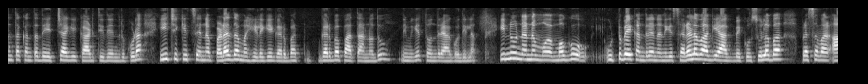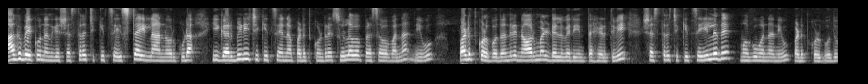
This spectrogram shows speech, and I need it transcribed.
ಅಂತಕ್ಕಂಥದ್ದು ಹೆಚ್ಚಾಗಿ ಕಾಡ್ತಿದೆ ಅಂದರೂ ಕೂಡ ಈ ಚಿಕಿತ್ಸೆಯನ್ನು ಪಡೆದ ಮಹಿಳೆಗೆ ಗರ್ಭ, ಗರ್ಭಪಾತ ಅನ್ನೋದು ನಿಮಗೆ ತೊಂದರೆ ಆಗೋದಿಲ್ಲ. ಇನ್ನು ನನ್ನ ಮಗು ಹುಟ್ಟಬೇಕಂದ್ರೆ ನನಗೆ ಸರಳವಾಗಿ ಆಗಬೇಕು, ಸುಲಭ ಪ್ರಸವ ಆಗಬೇಕು, ನನಗೆ ಶಸ್ತ್ರಚಿಕಿತ್ಸೆ ಇಷ್ಟ ಇಲ್ಲ ಅನ್ನೋರು ಕೂಡ ಈ ಗರ್ಭಿಣಿ ಚಿಕಿತ್ಸೆಯನ್ನು ಪಡೆದುಕೊಂಡ್ರೆ ಸುಲಭ ಪ್ರಸವವನ್ನು ನೀವು ಪಡೆದುಕೊಳ್ಬೋದು. ಅಂದರೆ ನಾರ್ಮಲ್ ಡೆಲಿವರಿ ಅಂತ ಹೇಳ್ತೀವಿ. ಶಸ್ತ್ರಚಿಕಿತ್ಸೆ ಇಲ್ಲದೆ ಮಗುವನ್ನು ನೀವು ಪಡೆದುಕೊಳ್ಬೋದು.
